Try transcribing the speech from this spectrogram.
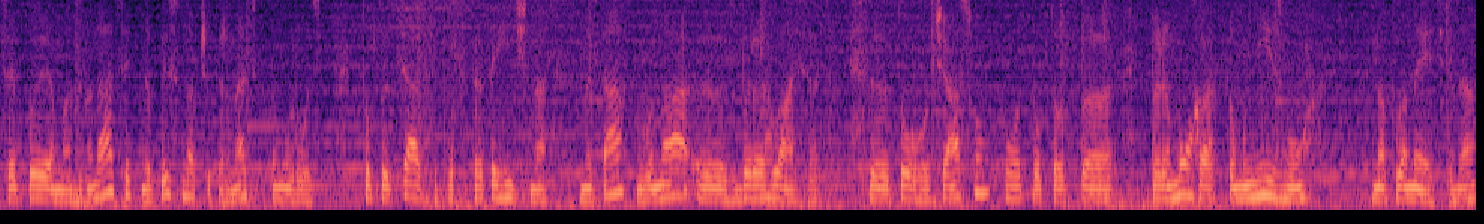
Це поема 12, написана в 2014 році. Тобто ця стратегічна мета вона е, збереглася з того часу, от, тобто е, перемога комунізму на планеті. Да?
